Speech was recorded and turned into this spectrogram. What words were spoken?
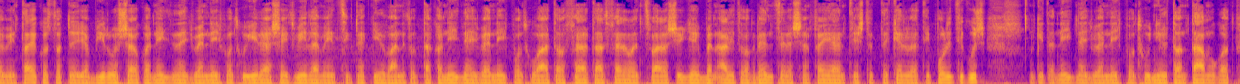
közélemény tájékoztatni, hogy a bíróságok a 444.hu írásait véleménycikknek nyilvánították. A 444.hu által feltárt Ferencvárosi ügyekben állítólag rendszeresen feljelentést tette kerületi politikus, akit a 444.hu nyíltan támogat.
